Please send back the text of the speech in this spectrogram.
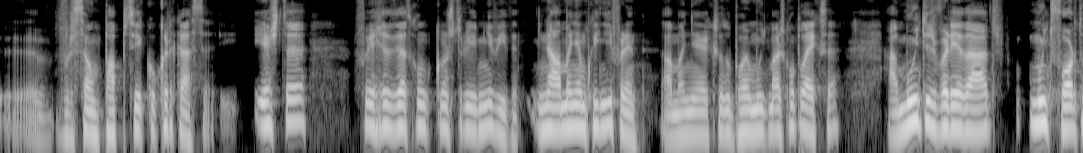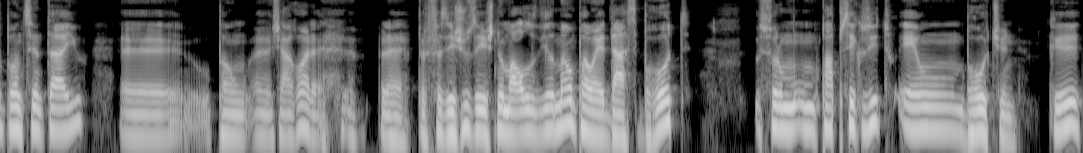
uh, versão papo seco ou carcaça. Esta foi a realidade com que construí a minha vida. Na Alemanha é um bocadinho diferente. Na Alemanha a questão do pão é muito mais complexa. Há muitas variedades, muito forte o pão de centeio. Uh, o pão, já agora, para, para fazer jus a este numa aula de alemão, o pão é das Brot. Se for um, um papo secozito, é um Brotchen que,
